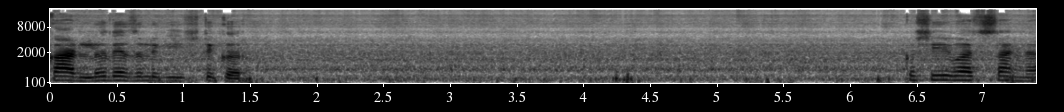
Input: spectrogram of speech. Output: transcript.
काढलं त्याचं लगी स्टिकर कशी वाच सांगा.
